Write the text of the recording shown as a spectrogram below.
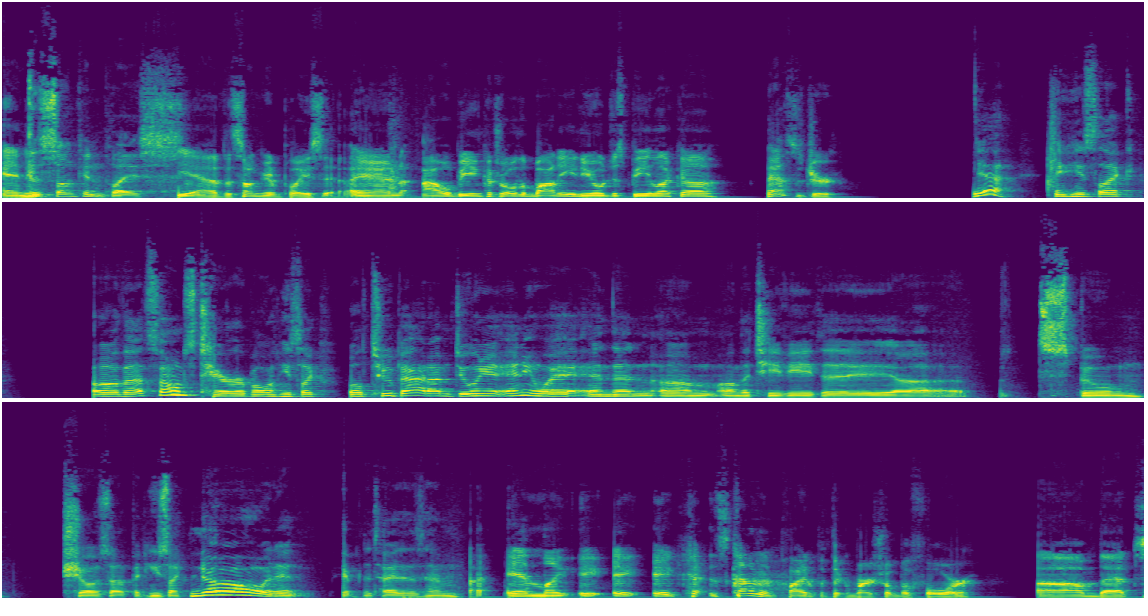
And the he- sunken place. yeah, the sunken place. And I will be in control of the body, and you'll just be like a passenger. Yeah, and he's like, "Oh, that sounds terrible." And he's like, "Well, too bad. I'm doing it anyway." And then um, on the TV, the uh, spoon shows up, and he's like, "No!" and it hypnotizes him. and like it, it, it it's kind of implied with the commercial before um that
